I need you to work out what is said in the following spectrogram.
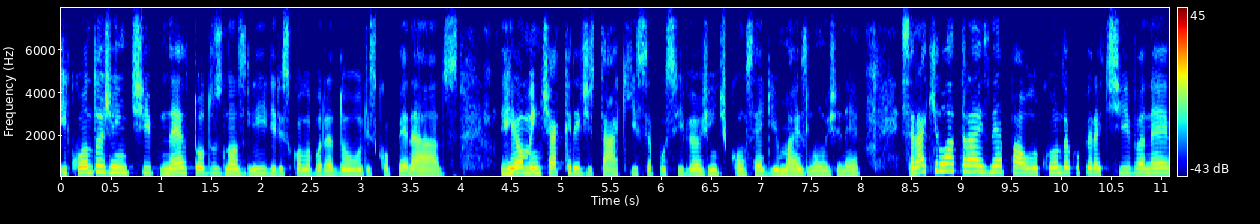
e quando a gente, né, todos nós líderes, colaboradores, cooperados, realmente acreditar que isso é possível, a gente consegue ir mais longe, né? Será que lá atrás, né, Paulo, quando a cooperativa, né,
